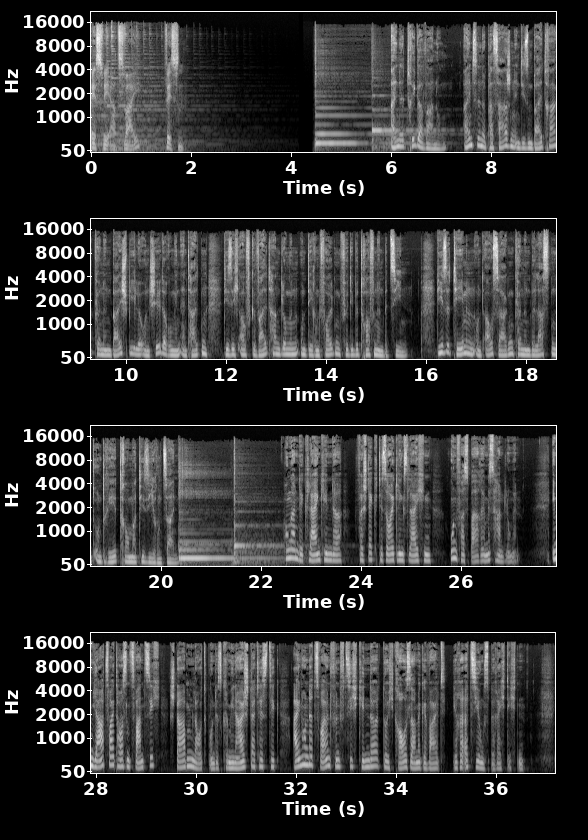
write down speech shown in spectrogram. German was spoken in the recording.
SWR 2 Wissen. Eine Triggerwarnung. Einzelne Passagen in diesem Beitrag können Beispiele und Schilderungen enthalten, die sich auf Gewalthandlungen und deren Folgen für die Betroffenen beziehen. Diese Themen und Aussagen können belastend und retraumatisierend sein. Hungernde Kleinkinder, versteckte Säuglingsleichen, unfassbare Misshandlungen. Im Jahr 2020 starben laut Bundeskriminalstatistik 152 Kinder durch grausame Gewalt ihrer Erziehungsberechtigten.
